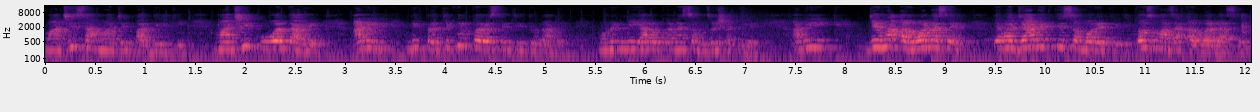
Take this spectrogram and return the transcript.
माझी सामाजिक बांधिलकी माझी कुवत आहे आणि मी प्रतिकूल परिस्थितीतून आले. म्हणून मी या लोकांना समजू शकले. आणि जेव्हा अहवाल असेल तेव्हा ज्या व्यक्ती समोर येतील तोच माझा अहवाल असेल.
